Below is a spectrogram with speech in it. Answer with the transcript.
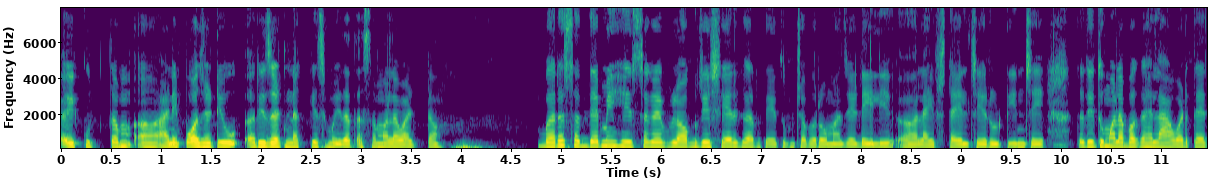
एक उत्तम आणि पॉझिटिव्ह रिझल्ट नक्कीच मिळतात असं मला वाटतं. बरं सध्या मी हे सगळे व्लॉग जे शेअर करते तुमच्याबरोबर माझे डेली लाईफस्टाईलचे रुटीनचे तर ते तुम्हाला बघायला आवडत आहेत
